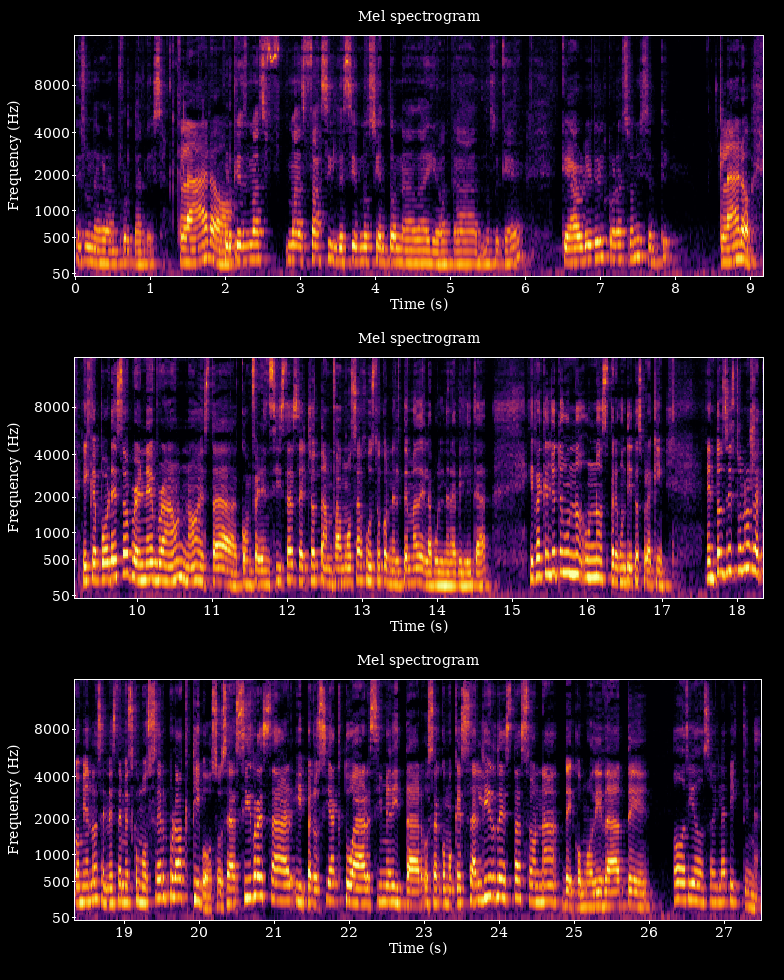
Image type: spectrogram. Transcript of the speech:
es una gran fortaleza. Claro. Porque es más, más fácil decir no siento nada, yo acá, no sé qué, que abrir el corazón y sentir. Claro, y que por eso Brené Brown, ¿no? Esta conferencista se ha hecho tan famosa justo con el tema de la vulnerabilidad. Y Raquel, yo tengo uno- unas preguntitas por aquí. Entonces, tú nos recomiendas en este mes como ser proactivos, o sea, sí rezar, y pero sí actuar, sí meditar, o sea, como que salir de esta zona de comodidad de, oh Dios, soy la víctima.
